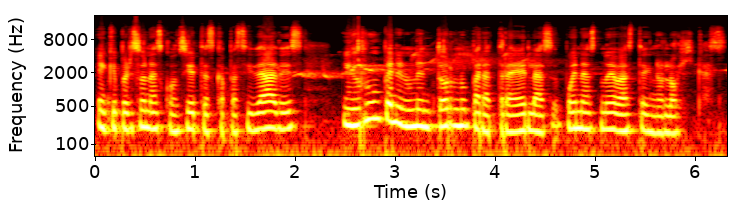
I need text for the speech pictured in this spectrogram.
en que personas con ciertas capacidades irrumpen en un entorno para traer las buenas nuevas tecnológicas.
